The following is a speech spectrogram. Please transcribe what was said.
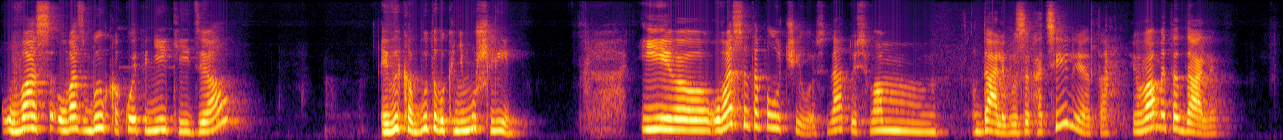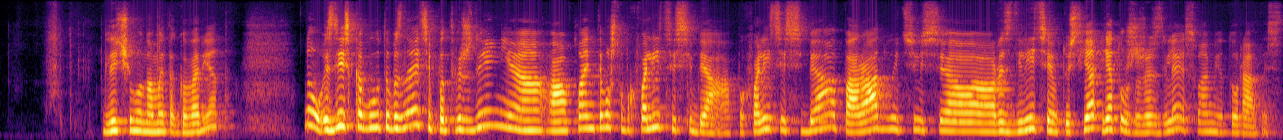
У вас, у вас был какой-то некий идеал, и вы как будто бы к нему шли. И э, у вас это получилось, да, то есть вам дали, вы захотели это, и вам это дали. Для чего нам это говорят? Ну, здесь как будто бы, знаете, подтверждение а, в плане того, что похвалите себя, похвалите себя, порадуйтесь, а, разделите. То есть я, я тоже разделяю с вами эту радость.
